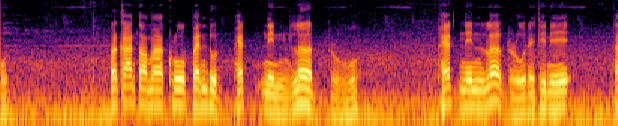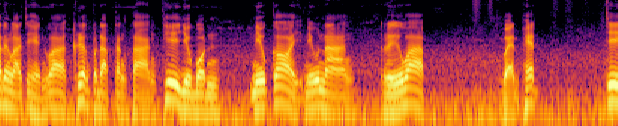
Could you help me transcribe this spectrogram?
มุทรประการต่อมาครูเป็นดุจเพชรนินเลิศหรู เพชรนินเลิศหรูในที่นี้ท่านทั้งหลายจะเห็นว่าเครื่องประดับต่างๆ ที่อยู่บนนิ้วก้อย นิ้วนาง หรือว่าแหวนเพชร จี้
